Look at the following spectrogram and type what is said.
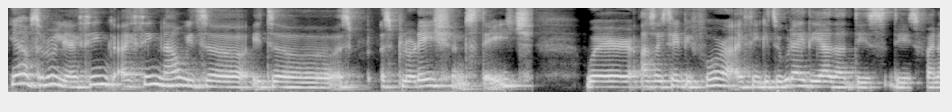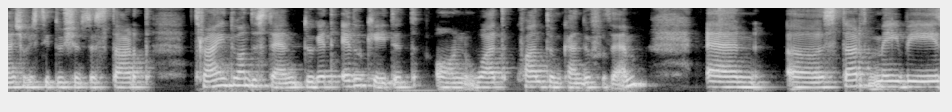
Yeah, absolutely. I think I think now it's a it's a exploration stage where, as I said before, I think it's a good idea that these these financial institutions start trying to understand to get educated on what quantum can do for them and uh, start maybe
